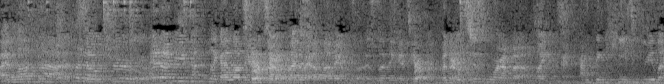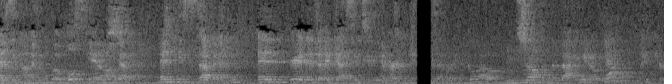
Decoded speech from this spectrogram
I love that. So true. And I mean, like, I love Starts Amazon. out. By the way, I love Amazon. It's nothing against Right. Amazon, but Yeah. it's just more of a, I'm like, I think he's realizing on a global scale. Yep. And he's seven. And I guess we do hammer and things that like go out, Mhm. shop in the back, you know, Yeah. pick your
